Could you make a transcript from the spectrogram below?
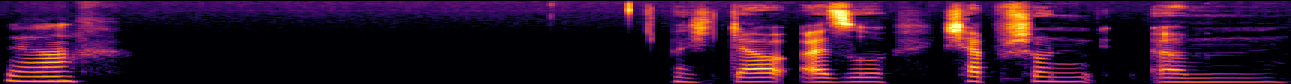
ja. Ich glaube, also ich habe schon, ähm,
